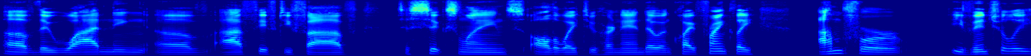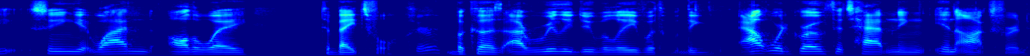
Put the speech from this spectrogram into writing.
of the widening of I fifty five to six lanes all the way to Hernando, and quite frankly, I'm for eventually seeing it widened all the way to Batesville. Sure. Because I really do believe with the outward growth that's happening in Oxford,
